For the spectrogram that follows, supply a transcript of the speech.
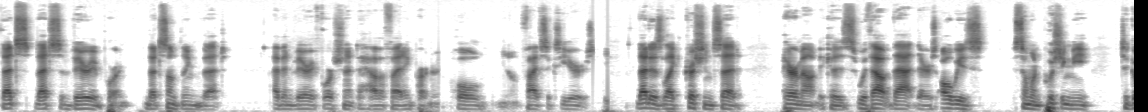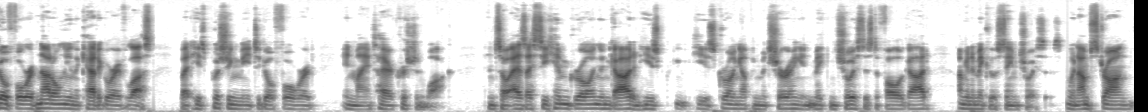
that's that's very important. That's something that I've been very fortunate to have a fighting partner whole, you know, five six years. that is like Christian said, paramount because without that, there's always someone pushing me to go forward, not only in the category of lust, but he's pushing me to go forward in my entire Christian walk. And so as I see him growing in God and he's he's growing up and maturing and making choices to follow God, I'm going to make those same choices. When I'm strong,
